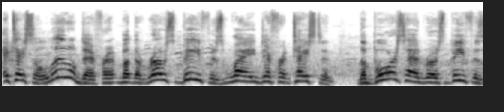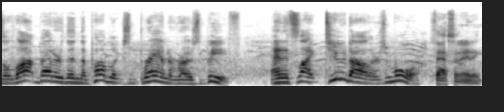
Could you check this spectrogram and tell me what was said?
it tastes a little different, but the roast beef is way different tasting. The boar's head roast beef is a lot better than the Publix brand of roast beef. And it's like $2 more. Fascinating.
